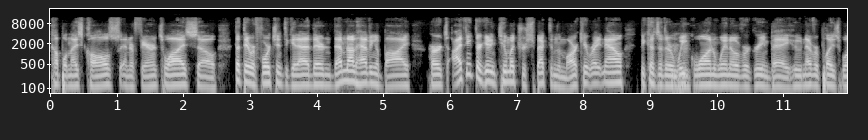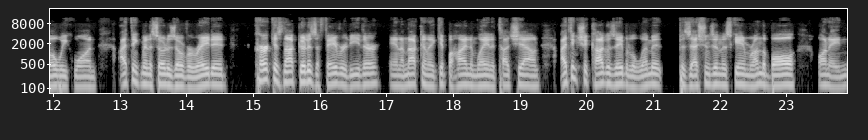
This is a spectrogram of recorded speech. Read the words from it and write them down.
couple nice calls interference wise. So that they were fortunate to get out of there. And them not having a bye hurts. I think they're getting too much respect in the market right now because of their Mhm. week one win over Green Bay, who never plays well week one. I think Minnesota's overrated. Kirk is not good as a favorite either, and I'm not going to get behind him laying a touchdown. I think Chicago's able to limit possessions in this game, run the ball on a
